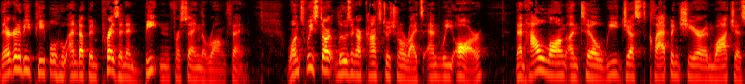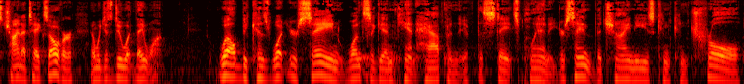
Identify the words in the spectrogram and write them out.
there are going to be people who end up in prison and beaten for saying the wrong thing. Once we start losing our constitutional rights, and we are, then how long until we just clap and cheer and watch as China takes over and we just do what they want? Well, because what you're saying once again can't happen if the states plan it. You're saying that the Chinese can control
